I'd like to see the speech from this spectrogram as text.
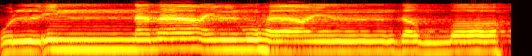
قُلْ إِنَّمَا عِلْمُهَا عِندَ اللَّهِ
